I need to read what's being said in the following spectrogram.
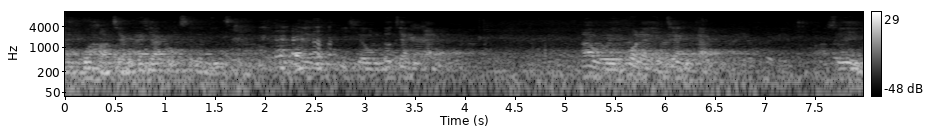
哎，不好讲那家公司的名字，以前我们都这样干。那我后来也这样干。所以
